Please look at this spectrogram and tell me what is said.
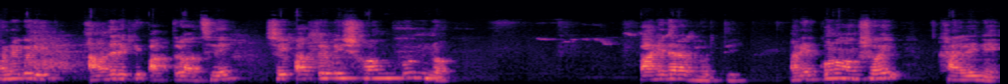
মনে করি আমাদের একটি পাত্র আছে সেই পাত্রটি সম্পূর্ণ পানি দ্বারা ভর্তি। পানির কোনো অংশই খালি নেই।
